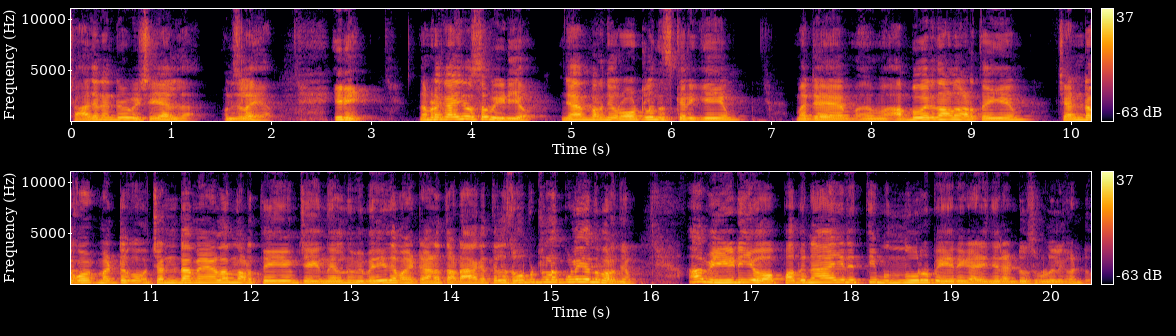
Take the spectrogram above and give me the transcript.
ഷാജൻ എന്റെ ഒരു വിഷയമല്ല. മനസ്സിലായ? ഇനി നമ്മുടെ കഴിഞ്ഞ ദിവസം വീഡിയോ ഞാൻ പറഞ്ഞു റോട്ടിൽ നിസ്കരിക്കുകയും മറ്റേ അബ്ബ് പെരുന്നാൾ നടത്തുകയും ചെണ്ട മെട്ട് ചെണ്ടമേളം നടത്തുകയും ചെയ്യുന്നതിൽ നിന്ന് വിപരീതമായിട്ടാണ് തടാകത്തിൽ സോപ്പിട്ടുള്ള കുളി എന്ന് പറഞ്ഞു. ആ വീഡിയോ പതിനായിരത്തി മുന്നൂറ് പേര് കഴിഞ്ഞ് രണ്ട് ദിവസത്തിനുള്ളിൽ കണ്ടു.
